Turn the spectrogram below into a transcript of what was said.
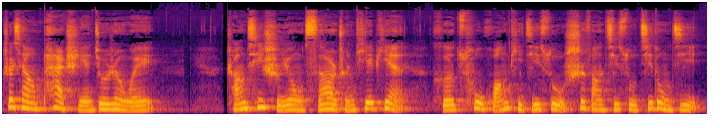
这项 Patch 研究认为，长期使用雌二醇贴片和促黄体激素释放激素激动剂。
